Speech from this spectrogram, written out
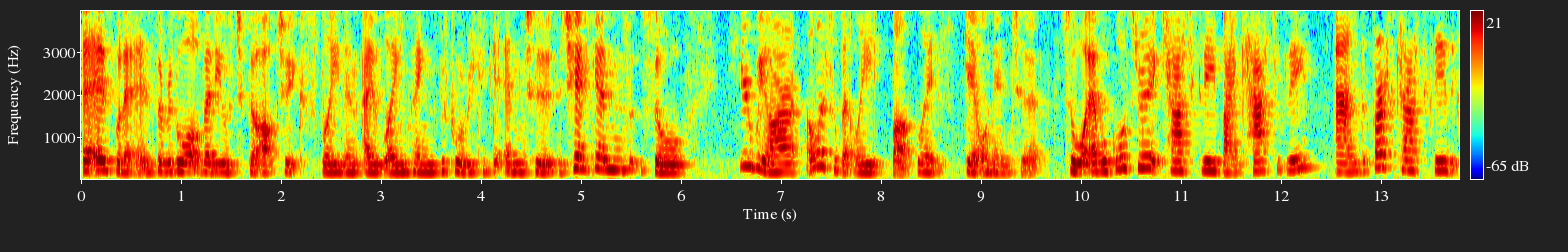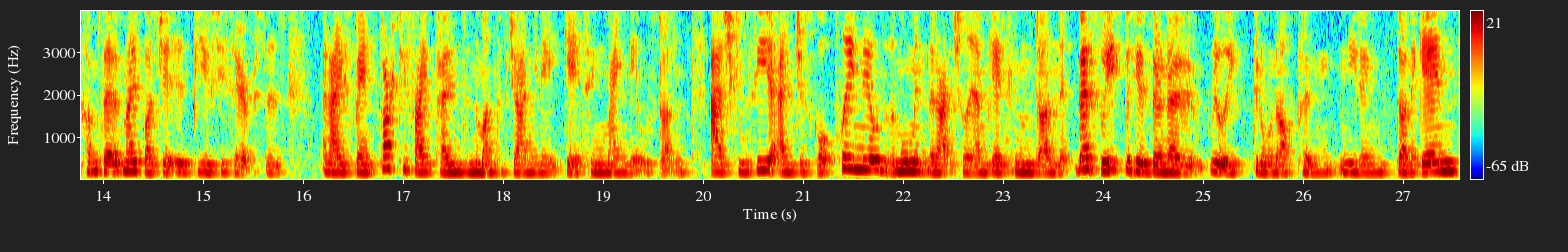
it is what it is. There was a lot of videos to put up to explain and outline things before we could get into the check-ins. So here we are, a little bit late, but let's get on into it. So I will go through it category by category. And the first category that comes out of my budget is beauty services and I spent £35 in the month of January getting my nails done. As you can see I've just got plain nails at the moment that actually I'm getting them done this week because they're now really grown up and needing done again.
